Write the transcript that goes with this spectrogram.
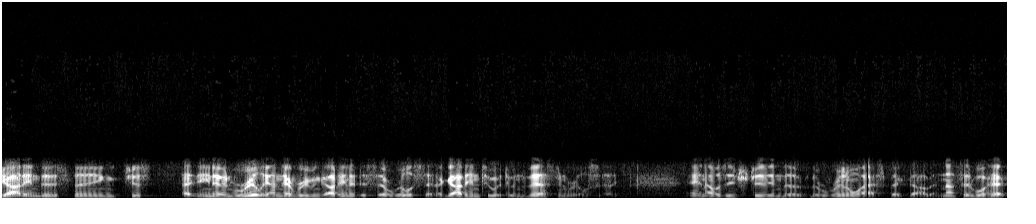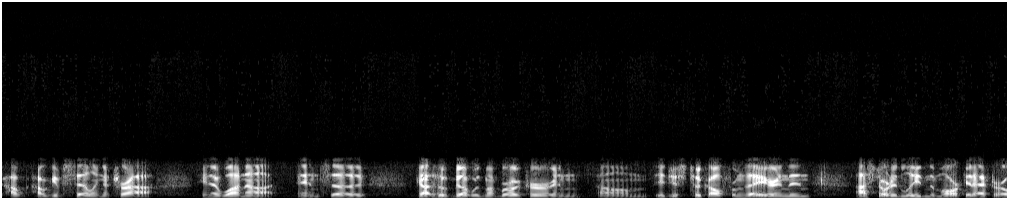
got into this thing just uh, you know, and really, I never even got in it to sell real estate. I got into it to invest in real estate, and I was interested in the the rental aspect of it. And I said, well, heck, I'll I'll give selling a try. You know, why not? And so got hooked up with my broker, and um, it just took off from there. And then I started leading the market after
